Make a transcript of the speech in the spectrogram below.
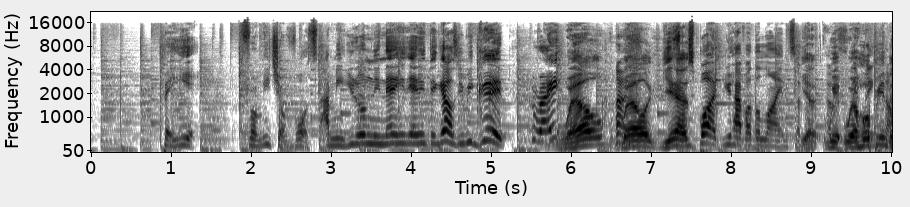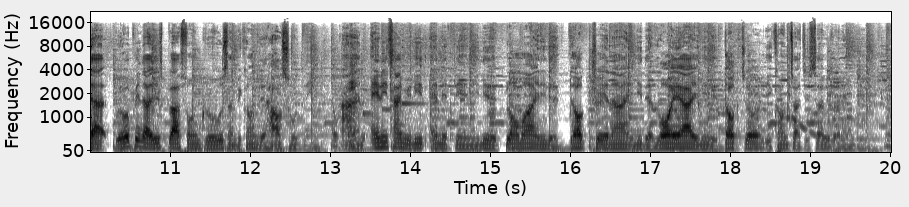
per year from each of us. I mean, you don't need any, anything else. You'll be good, right? Well, well, yes, But you have other lines of yeah of we, we're hoping income. that we're hoping that this platform grows and becomes a household name Okay. and anytime you need anything you need a plumber you need a dog trainer you need a lawyer you need a doctor you come to service.ng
